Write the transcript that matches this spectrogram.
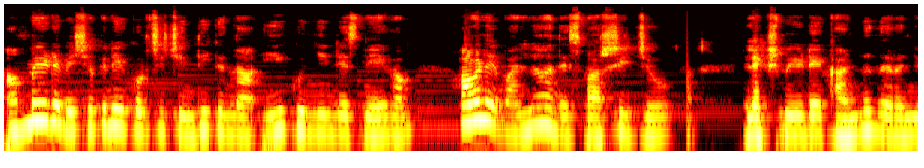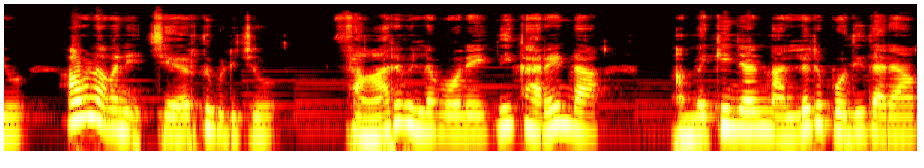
അമ്മയുടെ വിശപ്പിനെ കുറിച്ച് ചിന്തിക്കുന്ന ഈ കുഞ്ഞിന്റെ സ്നേഹം അവളെ വല്ലാതെ സ്പർശിച്ചു. ലക്ഷ്മിയുടെ കണ്ണു നിറഞ്ഞു. അവൾ അവനെ ചേർത്ത് പിടിച്ചു. സാരമില്ല മോനെ നീ കരയണ്ട. അമ്മയ്ക്ക് ഞാൻ നല്ലൊരു പൊതി തരാം.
